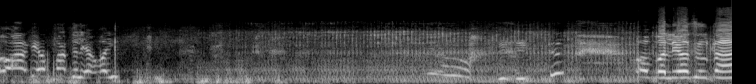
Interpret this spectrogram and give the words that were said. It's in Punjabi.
ਉਹ ਆ ਗਿਆ ਭੱਜ ਲਿਆ ਬਾਈ। ਉਹ ਬੱਲਿਓ ਸੁਲਤਾਨ।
